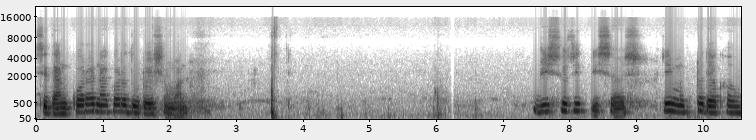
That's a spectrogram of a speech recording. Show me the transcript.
সে দান করা না করা দুটোই সমান। বিশ্বজিৎ বিশ্বাস, এই মুখটা দেখাও।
